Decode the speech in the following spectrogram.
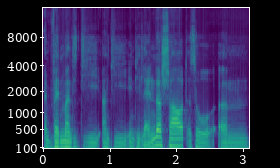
wenn man die, die, an die, in die Länder schaut, also ähm,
